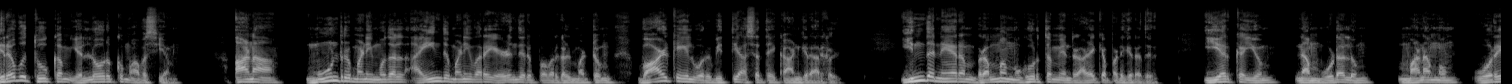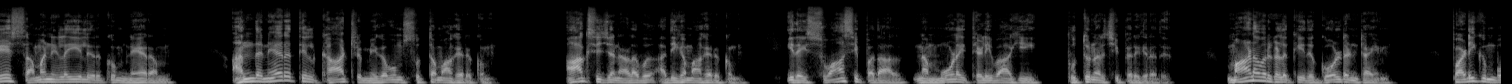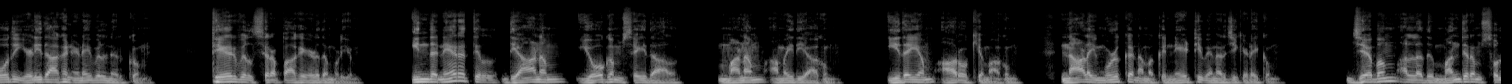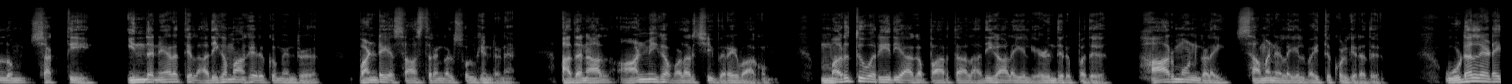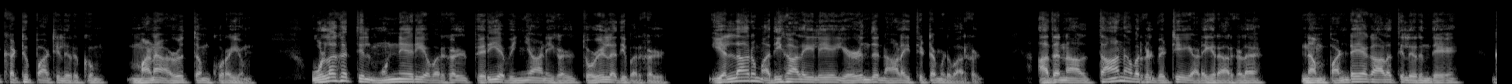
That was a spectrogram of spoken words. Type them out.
இரவு தூக்கம் எல்லோருக்கும் அவசியம். ஆனா மூன்று மணி முதல் ஐந்து மணி வரை எழுந்திருப்பவர்கள் மட்டும் வாழ்க்கையில் ஒரு வித்தியாசத்தை காண்கிறார்கள். இந்த நேரம் பிரம்ம முகூர்த்தம் என்று அழைக்கப்படுகிறது. இயற்கையும் நம் உடலும் மனமும் ஒரே சமநிலையில் இருக்கும் நேரம். அந்த நேரத்தில் காற்று மிகவும் சுத்தமாக இருக்கும். ஆக்சிஜன் அளவு அதிகமாக இருக்கும். இதை சுவாசிப்பதால் நம் மூளை தெளிவாகி புத்துணர்ச்சி பெறுகிறது. மாணவர்களுக்கு இது கோல்டன் டைம் படிக்கும்போது எளிதாக நினைவில் நிற்கும். தேர்வில் சிறப்பாக எழுத முடியும். இந்த நேரத்தில் தியானம் யோகம் செய்தால் மனம் அமைதியாகும். இதயம் ஆரோக்கியமாகும். நாளை முழுக்க நமக்கு நேட்டிவ் எனர்ஜி கிடைக்கும். ஜெபம் அல்லது மந்திரம் சொல்லும் சக்தி இந்த நேரத்தில் அதிகமாக இருக்கும் என்று பண்டைய சாஸ்திரங்கள் சொல்கின்றன. அதனால் ஆன்மீக வளர்ச்சி விரைவாகும். மருத்துவ ரீதியாக பார்த்தால் அதிகாலையில் எழுந்திருப்பது ஹார்மோன்களை சமநிலையில் வைத்துக் கொள்கிறது. உடல் எடை கட்டுப்பாட்டில் இருக்கும் மன அழுத்தம் குறையும். உலகத்தில் முன்னேறியவர்கள் பெரிய விஞ்ஞானிகள் தொழிலதிபர்கள் எல்லாரும் அதிகாலையிலேயே எழுந்து நாளை திட்டமிடுவார்கள். அதனால் தான் அவர்கள் வெற்றியை அடைகிறார்கள. நம் பண்டைய காலத்திலிருந்தே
